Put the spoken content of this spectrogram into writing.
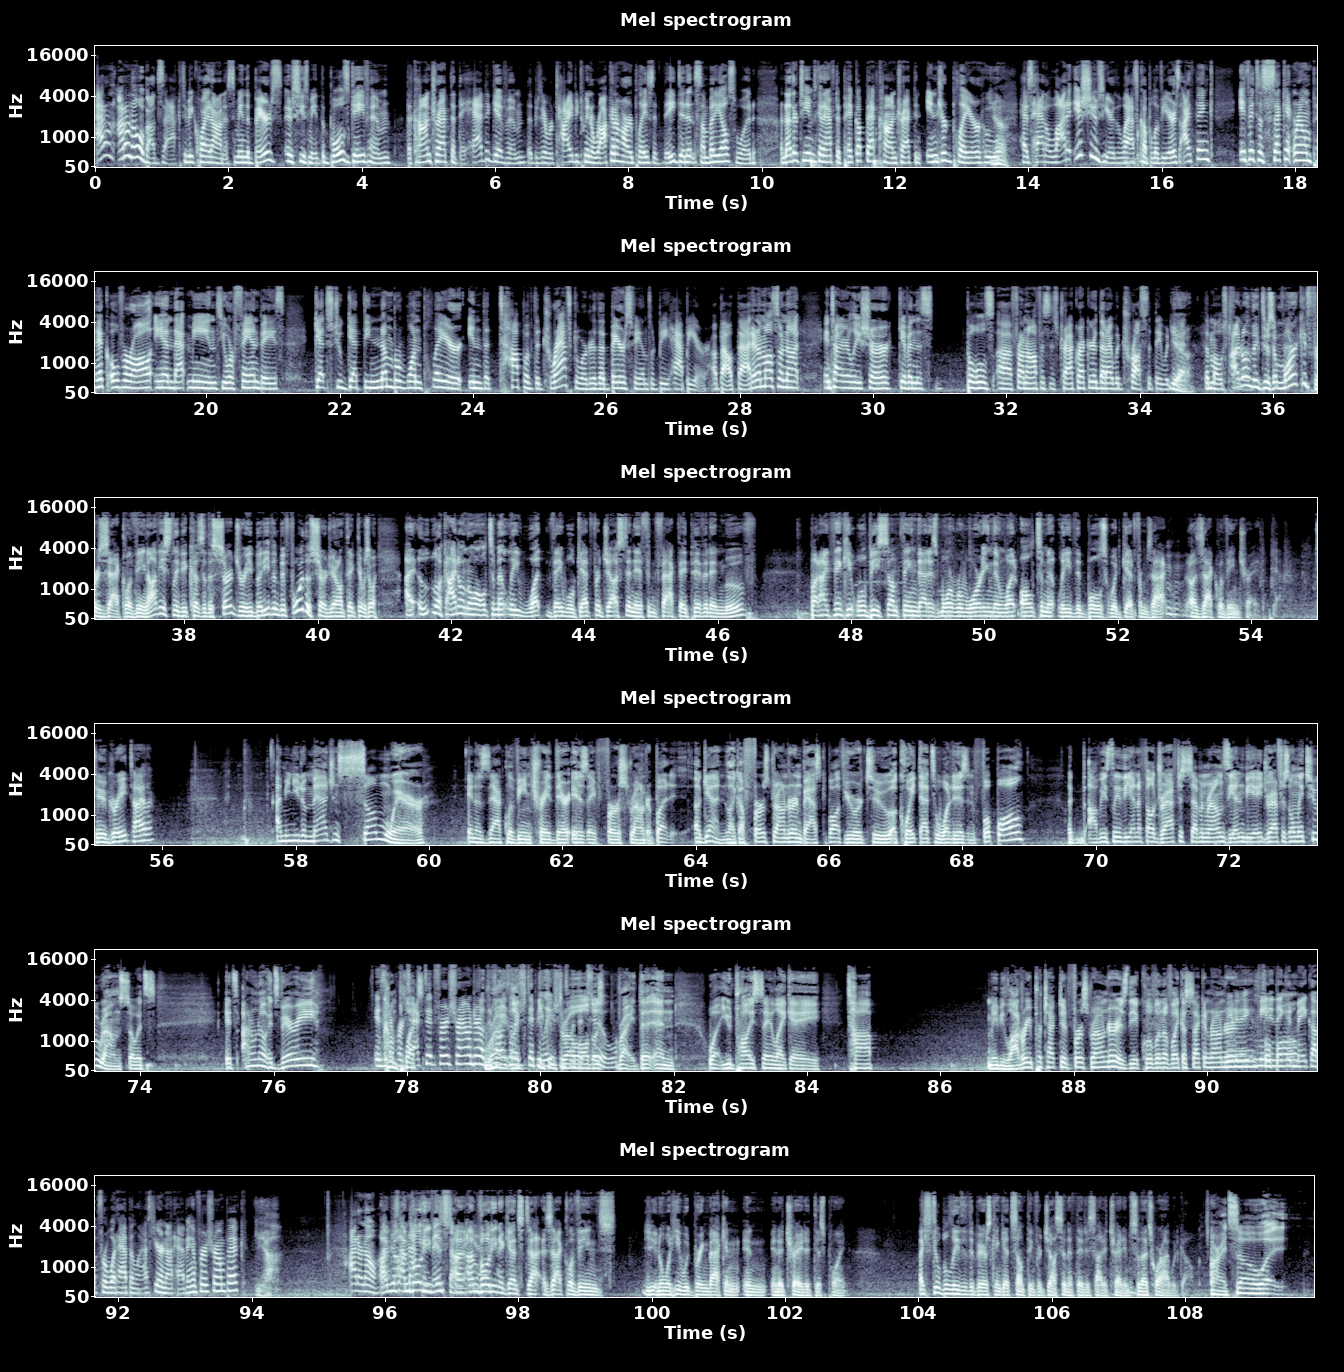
I don't I don't know about Zach to be quite honest. I mean the Bears excuse me, the Bulls gave him the contract that they had to give him that because they were tied between a rock and a hard place. If they didn't, somebody else would. Another team's gonna have to pick up that contract, an injured player who Yeah. has had a lot of issues here the last couple of years. I think if it's a second round pick overall and that means your fan base gets to get the number one player in the top of the draft order, the Bears fans would be happier about that. And I'm also not entirely sure, given this Bulls uh, front office's track record, that I would trust that they would Yeah. get the most. I don't think there's a market for Zach LaVine, obviously because of the surgery, but even before the surgery, I don't think there was a. I, look, I don't know ultimately what they will get for Justin if, in fact, they pivot and move. But I think it will be something that is more rewarding than what ultimately the Bulls would get from Zach, a Zach LaVine trade. Yeah. Do you agree, Tyler? I mean, you'd imagine somewhere in a Zach LaVine trade there is a first rounder, but again, like a first rounder in basketball, if you were to equate that to what it is in football, like obviously the NFL draft is seven rounds, the NBA draft is only two rounds, so it's it's I don't know, it's very Is it complex- a protected first rounder? There's all these other like, stipulations you can throw all it those too. right, the, and what you'd probably say like a top maybe lottery protected first rounder is the equivalent of like a second rounder. Maybe they, in meaning they could make up for what happened last year, not having a first round pick. Yeah. I don't know. I'm, just I'm, not voting. convinced. I, on it I'm yet. voting against Za- Zach LaVine's. You know what he would bring back in, in in a trade at this point. I still believe that the Bears can get something for Justin if they decide to trade him. So that's where I would go. All right, so uh,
